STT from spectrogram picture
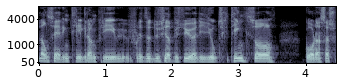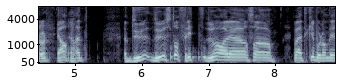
lansering til Grand Prix, fordi du sier at hvis du gjør idiotiske ting, så går det av seg sjøl. Ja, ja. Du, du, står fritt. Du har altså jeg veit ikke hvordan det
